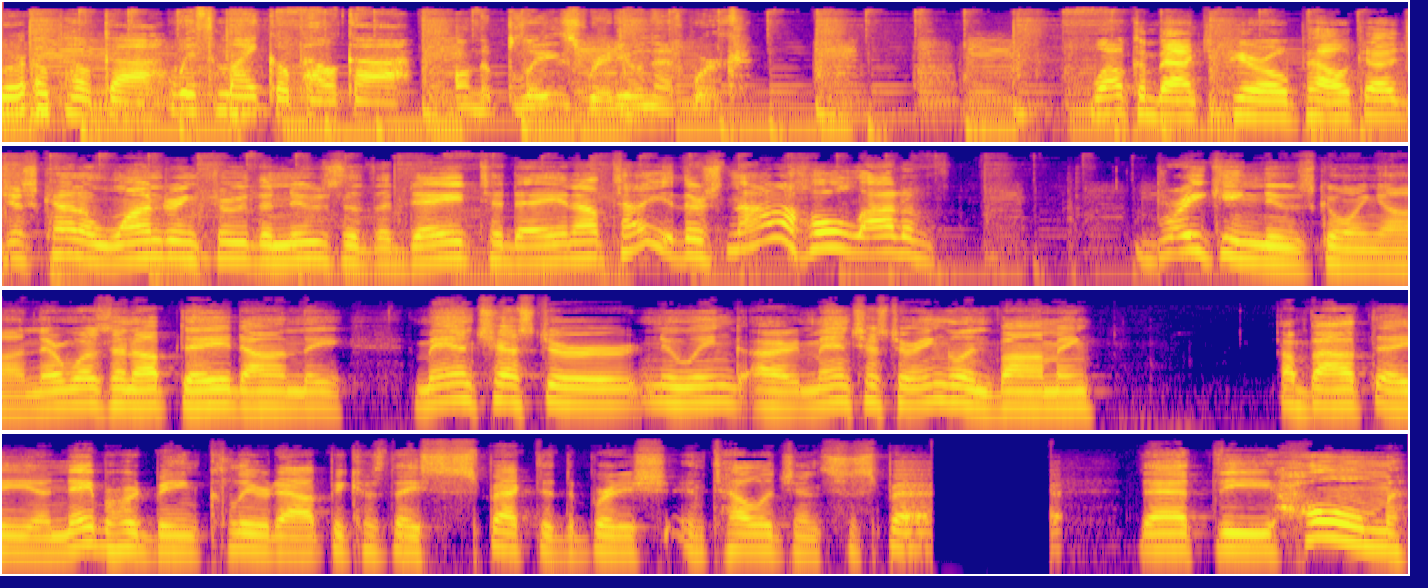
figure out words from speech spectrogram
Pure Opelka with Mike Opelka on the Blaze Radio Network. Welcome back to Pure Opelka. Just kind of wandering through the news of the day today, and I'll tell you, there's not a whole lot of breaking news going on. There was an update on the Manchester, New Eng- uh, Manchester, England bombing about a, a neighborhood being cleared out because they suspected the British intelligence suspect that the home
